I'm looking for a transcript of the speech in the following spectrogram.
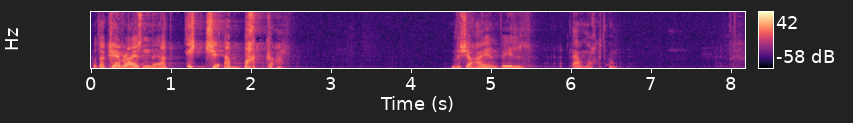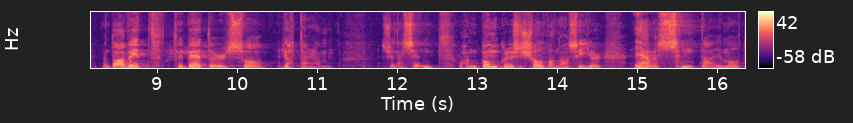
Og det krever eisende at ikke er bakka. Hvis jeg egen vil er nok da. Men David til betur så gjøttar han sin er synd, og han gonger i seg sjølva når han sier, jeg har synda imot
